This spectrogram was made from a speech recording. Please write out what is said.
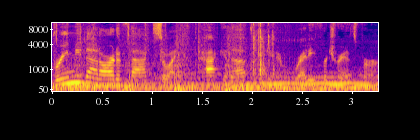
Bring me that artifact so I can pack it up and get it ready for transfer.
